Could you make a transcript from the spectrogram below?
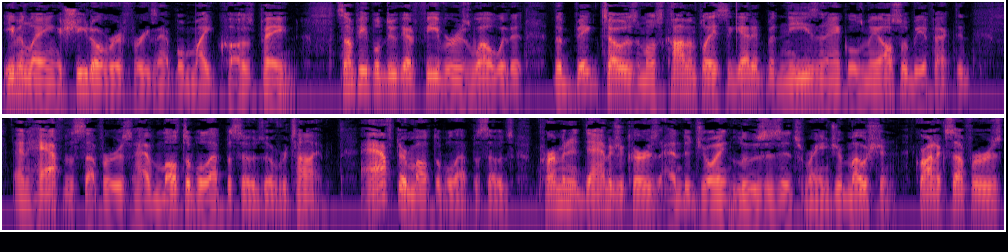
Even laying a sheet over it, for example, might cause pain. Some people do get fever as well with it. The big toe is the most common place to get it, but knees and ankles may also be affected, and half of sufferers have multiple episodes over time. After multiple episodes, permanent damage occurs and the joint loses its range of motion. Chronic sufferers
